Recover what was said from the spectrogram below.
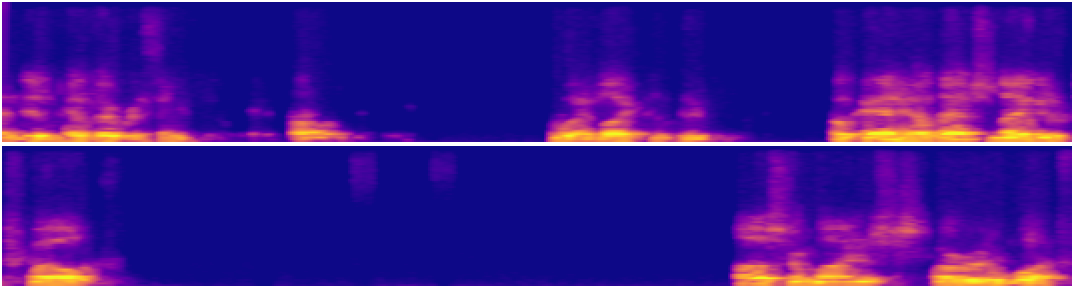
I didn't have everything um, who I'd like to do. Okay, anyhow, that's negative 12 plus or minus the square root of what?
